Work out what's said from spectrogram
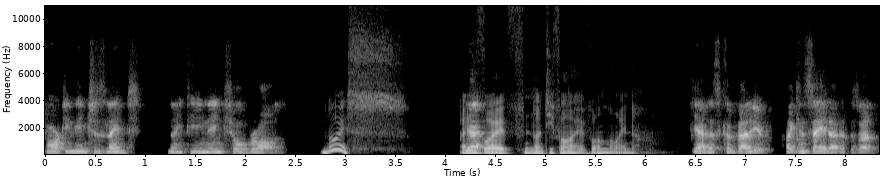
14 inches length, 19 inch overall. Nice. Yeah. Ninety five online. Yeah, that's good value. I can say that as well.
